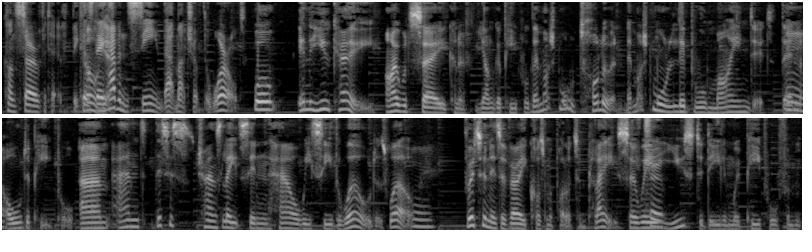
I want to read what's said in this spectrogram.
conservative because Oh, they yeah. haven't seen that much of the world. Well, in the UK, I would say kind of younger people, they're much more tolerant, they're much more liberal minded than hmm. older people. Um, and this is, translates in how we see the world as well. Britain is a very cosmopolitan place, so we're True. used to dealing with people from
